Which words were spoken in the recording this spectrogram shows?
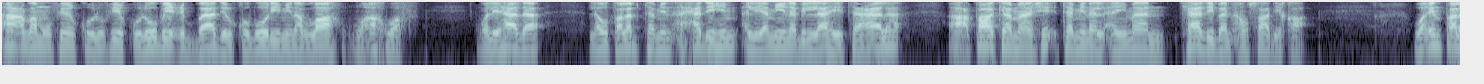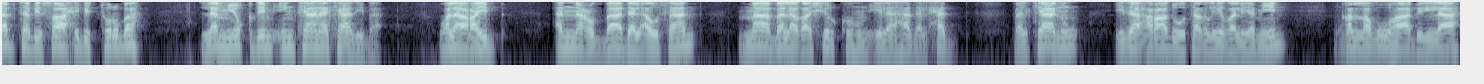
أعظم في قلوب عباد القبور من الله وأخوف. ولهذا لو طلبت من أحدهم اليمين بالله تعالى أعطاك ما شئت من الأيمان كاذبا أو صادقا. وإن طلبت بصاحب التربة لم يقدم إن كان كاذبا. ولا ريب أن عباد الأوثان ما بلغ شركهم إلى هذا الحد بل كانوا إذا أرادوا تغليظ اليمين غلظوها بالله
